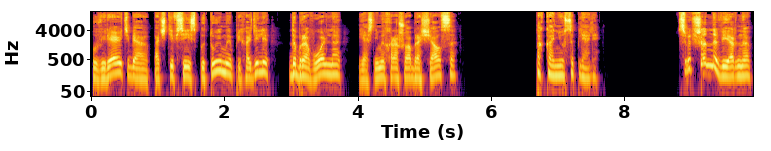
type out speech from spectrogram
Уверяю тебя, почти все испытуемые приходили добровольно, я с ними хорошо обращался. Пока не усыпляли. Совершенно верно.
